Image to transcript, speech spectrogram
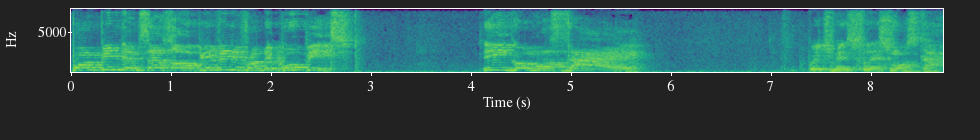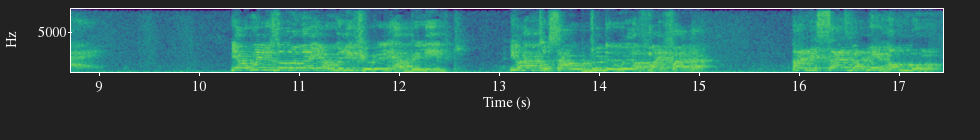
pumping themselves up, even from the pulpit. Ego must die, which means flesh must die. Your will is all over your will if you really have believed. You have to say, I will do the will of my Father. And it starts by being humble.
